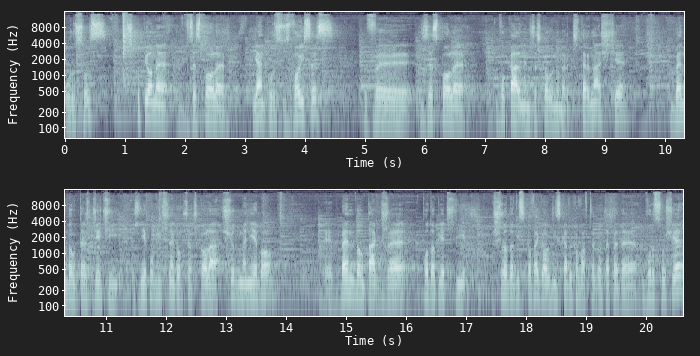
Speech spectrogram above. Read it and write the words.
Ursus, skupione w zespole Young Ursus Voices, w zespole wokalnym ze szkoły numer 14. Będą też dzieci z niepublicznego przedszkola Siódme Niebo. Y, Będą także podopieczni środowiskowego ogniska wychowawczego TPD w Ursusie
